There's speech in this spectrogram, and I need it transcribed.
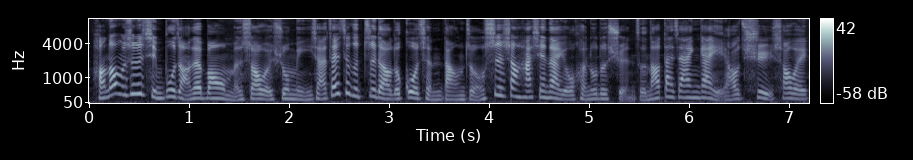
好，那我们是不是请部长再帮我们稍微说明一下，在这个治疗的过程当中，事实上他现在有很多的选择，然后大家应该也要去稍微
